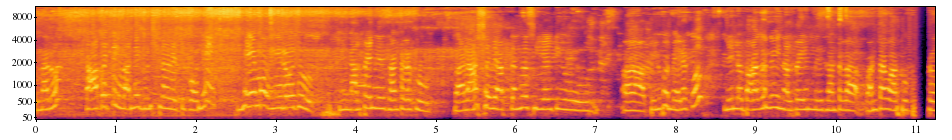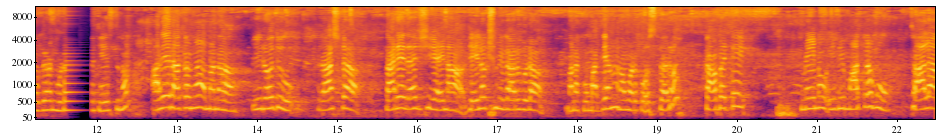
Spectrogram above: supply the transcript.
ఉన్నారు. కాబట్టి ఇవన్నీ దృష్టిలో పెట్టుకొని మేము ఈరోజు ఈ నలభై ఎనిమిది గంటలకు రాష్ట్ర వ్యాప్తంగా సిఐటి పిలుపు మేరకు దీనిలో భాగంగా ఈ నలభై ఎనిమిది గంటల వంట వార్పు ప్రోగ్రాం కూడా చేస్తున్నాం. అదే రకంగా మన ఈరోజు రాష్ట్ర కార్యదర్శి అయిన జయలక్ష్మి గారు కూడా మనకు మధ్యాహ్నం వరకు వస్తారు. కాబట్టి మేము ఇది మాత్రము చాలా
